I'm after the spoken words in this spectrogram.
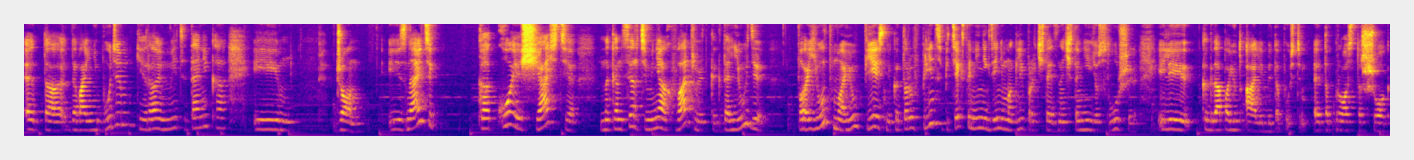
это «Давай не будем», «Героями Титаника» и «Джон». И знаете, какое счастье на концерте меня охватывает, когда люди поют мою песню, которую, в принципе, текст они нигде не могли прочитать, значит, они ее слушали. Или когда поют «Алиби», допустим, это просто шок,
